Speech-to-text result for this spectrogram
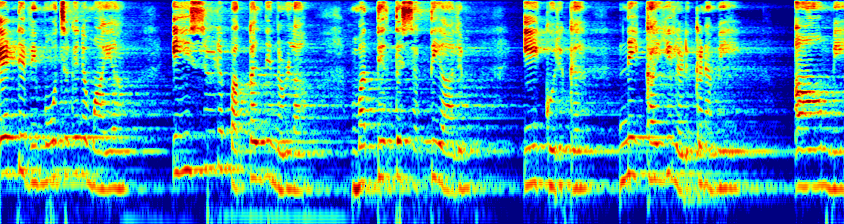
എന്റെ വിമോചകനുമായ ഈശോയുടെ പക്കൽ നിന്നുള്ള മധ്യസ്ഥ ശക്തിയാലും ഈ കുരുക്ക് നീ കയ്യിലെടുക്കണമേ. ആമേ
